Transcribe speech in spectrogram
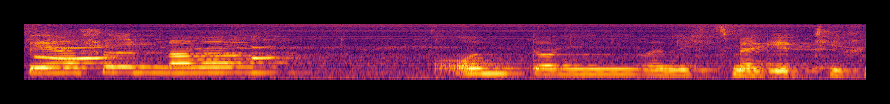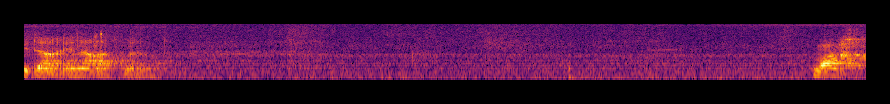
sehr schön lange. Und dann, wenn nichts mehr geht, tief wieder einatmen. Mach.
